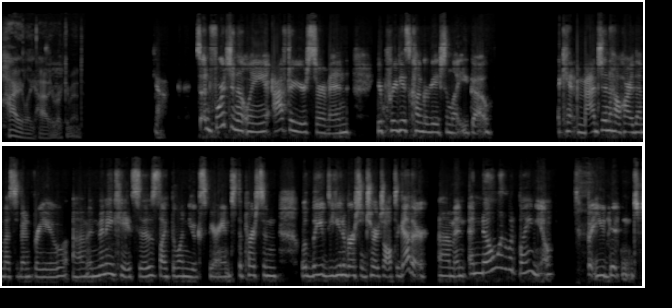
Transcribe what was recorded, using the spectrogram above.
highly highly recommend. Yeah. So unfortunately after your sermon your previous congregation let you go I can't imagine how hard that must have been for you. Um, in many cases, like the one you experienced, the person would leave the universal church altogether, um, and and no one would blame you, but you didn't.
